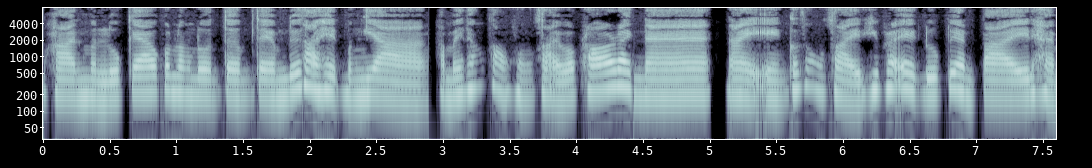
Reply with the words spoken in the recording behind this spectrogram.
ำคัญเหมือนลูกแก้วกำลังโดนเติมเต็มด้วยสาเหตุบางอย่างทำให้ทั้งสองสงสัยว่าเพราะอะไรแน่นายเองก็สงสัยที่พระเอกดูเปลี่ยนไปแถม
